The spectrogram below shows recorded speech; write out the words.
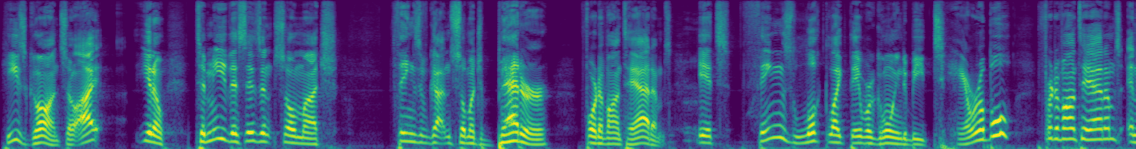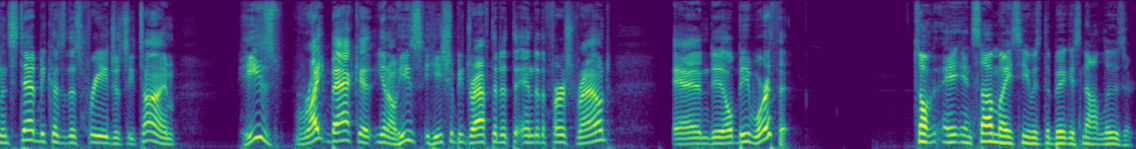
He's gone. So I you know, to me this isn't so much things have gotten so much better for Davante Adams. It's things looked like they were going to be terrible for Davante Adams and instead because of this free agency time, he's right back at, you know, he's he should be drafted at the end of the first round and it'll be worth it. So in some ways, he was the biggest not loser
